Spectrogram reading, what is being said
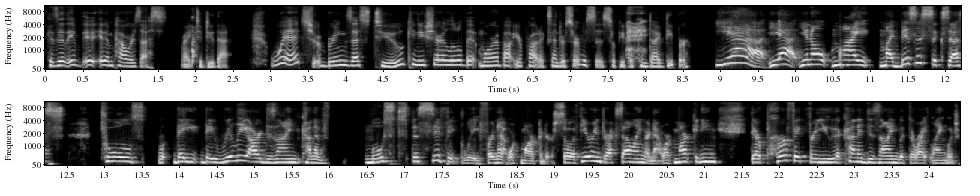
because it, it, it empowers us, right, to do that. Which brings us to can you share a little bit more about your products and or services so people can dive deeper? Yeah, yeah. You know, my my business success tools they they really are designed kind of most specifically for network marketers. So if you're in direct selling or network marketing, they're perfect for you. They're kind of designed with the right language.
